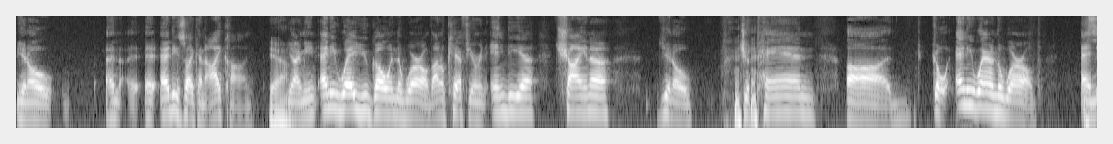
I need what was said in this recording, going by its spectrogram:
you know, an Eddie's like an icon. Yeah. you know I mean. Anywhere you go in the world, I don't care if you're in India, China, you know, Japan, uh, go anywhere in the world, and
